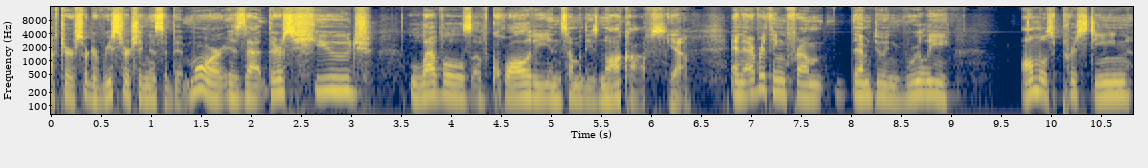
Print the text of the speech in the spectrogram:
after sort of researching this a bit more is that there's huge levels of quality in some of these knockoffs. Yeah, And everything from them doing really almost pristine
